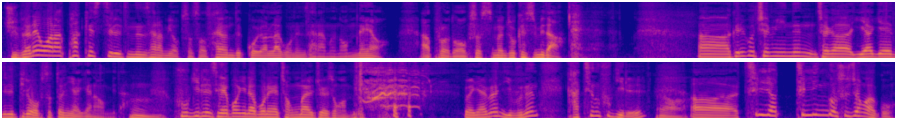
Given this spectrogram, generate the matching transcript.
주변에 워낙 팟캐스트를 듣는 사람이 없어서 사연 듣고 연락 오는 사람은 없네요. 앞으로도 없었으면 좋겠습니다. 아, 그리고 재미있는 제가 이야기해드릴 필요 없었던 이야기가 나옵니다. 음. 후기를 세 번이나 보내 정말 죄송합니다. 왜냐하면 이분은 같은 후기를 어. 어, 틀려 틀린 거 수정하고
